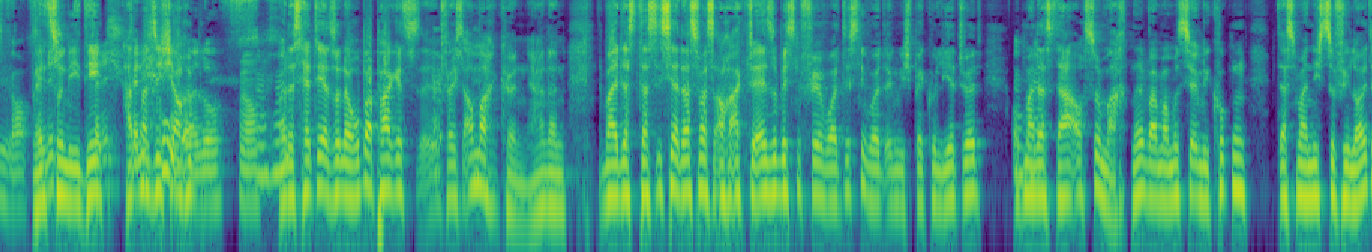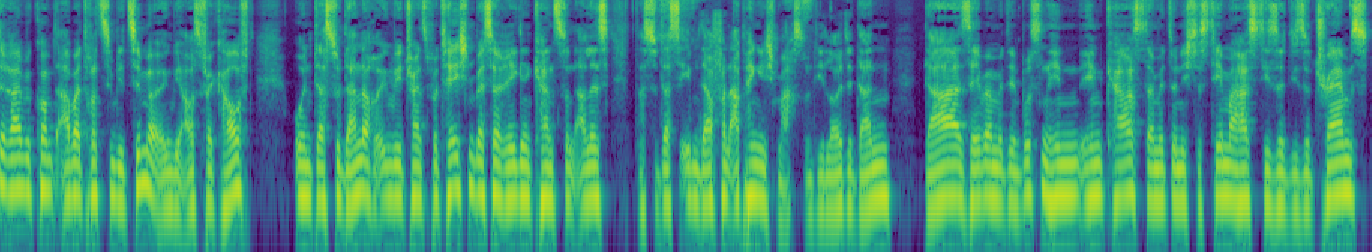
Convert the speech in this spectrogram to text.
Ja, Wäre jetzt so eine Idee, ich, hat man sich ja auch, also, ja. Mhm. weil das hätte ja so ein Europapark jetzt äh, vielleicht auch machen können, ja, dann, weil das, das ist ja das, was auch aktuell so ein bisschen für Walt Disney World irgendwie spekuliert wird, ob mhm. man das da auch so macht, ne, weil man muss ja irgendwie gucken, dass man nicht so viele Leute reinbekommt, aber trotzdem die Zimmer irgendwie ausverkauft und dass du dann auch irgendwie Transportation besser regeln kannst und alles, dass du das eben davon abhängig machst und die Leute dann da selber mit den Bussen hin, hinkarst, damit du nicht das Thema hast, diese, diese Trams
